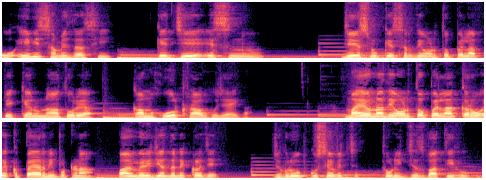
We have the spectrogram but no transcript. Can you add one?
ਉਹ ਇਹ ਵੀ ਸਮਝਦਾ ਸੀ ਕਿ ਜੇ ਇਸ ਨੂੰ ਜੇ ਇਸ ਨੂੰ ਕੇਸਰ ਦੇ ਆਉਣ ਤੋਂ ਪਹਿਲਾਂ ਪੇਕਿਆਂ ਨੂੰ ਨਾ ਤੋਰਿਆ, ਕੰਮ ਹੋਰ ਖਰਾਬ ਹੋ ਜਾਏਗਾ। ਮੈਂ ਉਹਨਾਂ ਦੇ ਆਉਣ ਤੋਂ ਪਹਿਲਾਂ ਘਰੋਂ ਇੱਕ ਪੈਰ ਨਹੀਂ ਪੁੱਟਣਾ, ਭਾਵੇਂ ਮੇਰੀ ਜਿੰਦ ਨਿਕਲ ਜੇ। ਜਗਰੂਪ ਗੁੱਸੇ ਵਿੱਚ ਥੋੜੀ ਜਜ਼ਬਾਤੀ ਹੋ ਗਈ।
